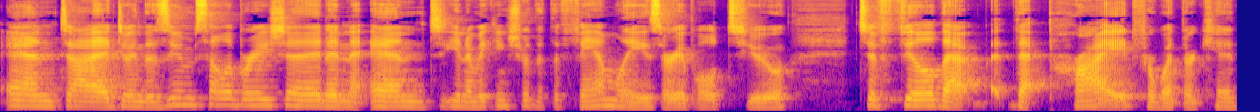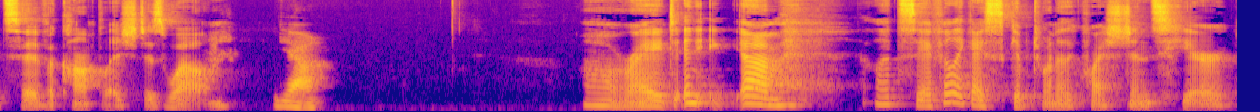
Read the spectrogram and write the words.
and uh, doing the Zoom celebration, and and you know making sure that the families are able to to feel that that pride for what their kids have accomplished as well. Yeah. All right, and um, let's see. I feel like I skipped one of the questions here.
